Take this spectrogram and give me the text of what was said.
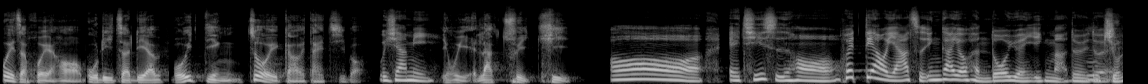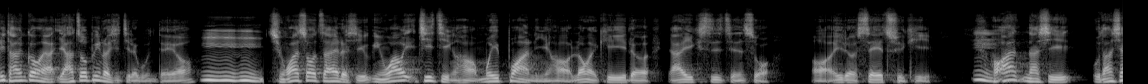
八十岁吼有二十粒，无一定做会到的代志无？为什么？因为会落喙齿。哦，哎，其实哈，会掉牙齿应该有很多原因嘛，对不对？像你头先讲啊，牙周病就是一个问题哦。嗯嗯嗯。像我所在就是，因为我之前哈每半年哈拢会去一个牙医师诊所哦，一个洗喙齿。嗯。好啊，那是有当时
